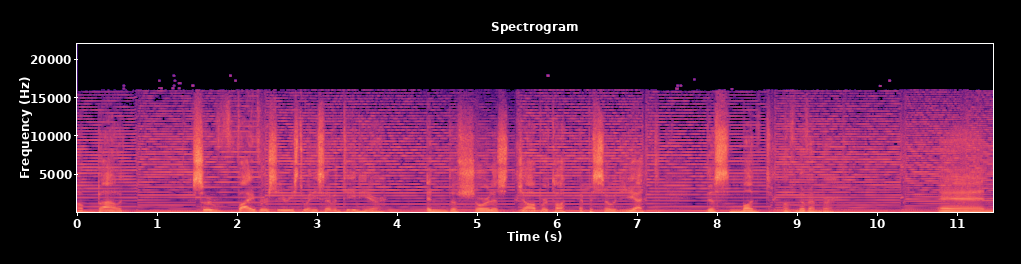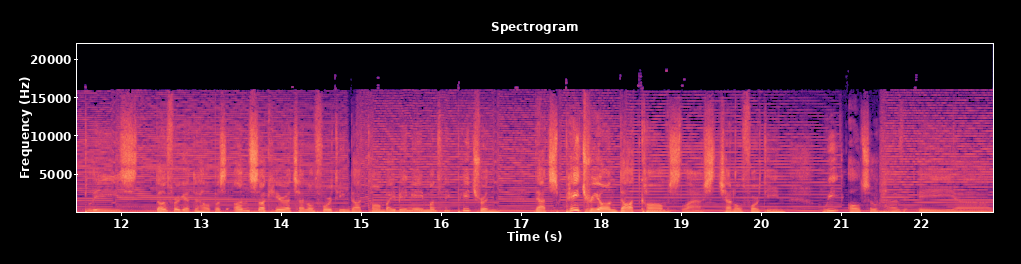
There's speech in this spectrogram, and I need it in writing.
about Survivor Series 2017 here in the shortest Jobber Talk episode yet this month of November. And please don't forget to help us unsuck here at channel14.com by being a monthly patron. That's patreon.com slash channel14. We also have a uh,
